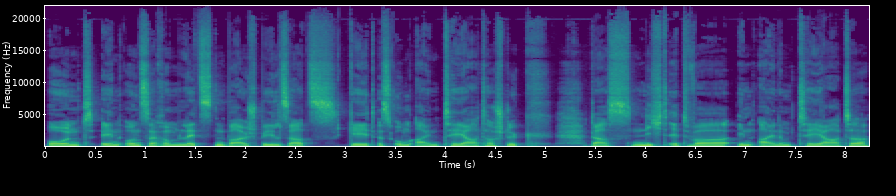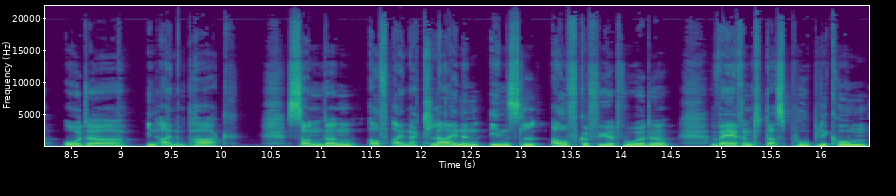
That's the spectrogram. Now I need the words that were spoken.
Und in unserem letzten Beispielsatz geht es um ein Theaterstück, das nicht etwa in einem Theater oder in einem Park sondern auf einer kleinen Insel aufgeführt wurde, während das Publikum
